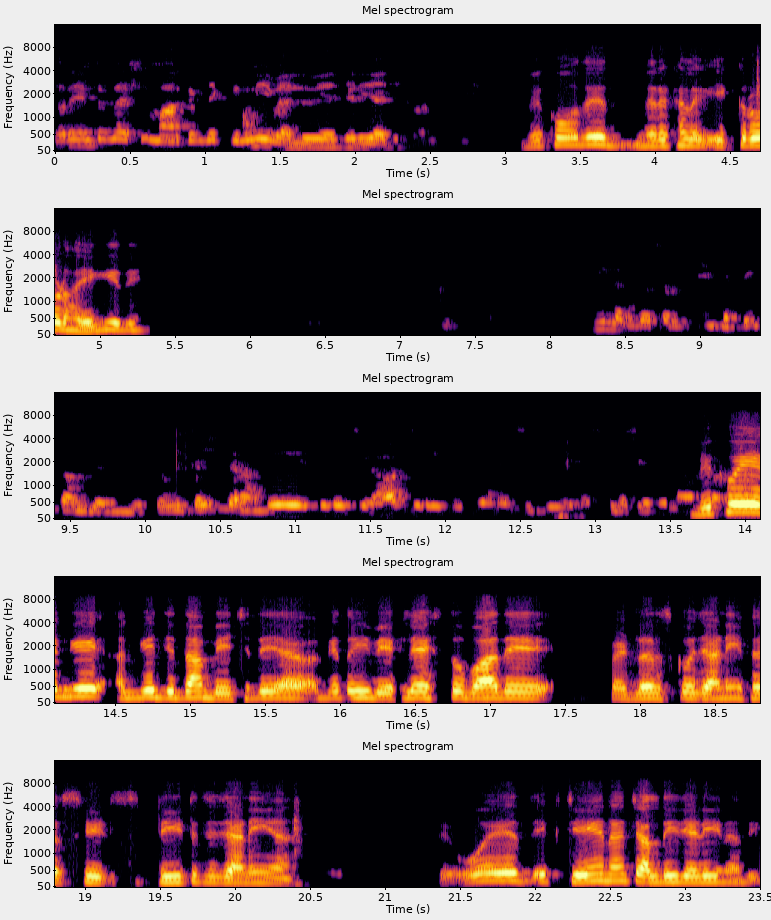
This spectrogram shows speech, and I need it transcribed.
ਸਰ ਇੰਟਰਨੈਸ਼ਨਲ ਮਾਰਕੀਟ ਤੇ ਕਿੰਨੀ ਵੈਲਿਊ ਹੈ ਜਿਹੜੀ ਅੱਜ ਵੇਖੋ ਉਹਦੇ ਮੇਰੇ ਖਿਆਲ 1 ਕਰੋੜ ਹੋਏਗੀ ਇਹਦੀ। ਕੀ ਲੱਗਦਾ ਸਰ ਕੀ ਵੱਡੀ ਕਾਮਯਾਬੀ ਹੈ? ਕਿਉਂਕਿ ਕਈ ਘਰਾਂ ਦੇ ਜਿਹੜੇ ਚਿਰਾਗ ਜਿਹੜੇ ਦੂਜਿਆਂ ਨੇ ਸੀਗੇ ਇਸ ਨਸ਼ੇ ਦੇ ਨਾਲ ਵੇਖੋ ਇਹ ਅੱਗੇ ਅੱਗੇ ਜਿੱਦਾਂ ਵੇਚਦੇ ਆ ਅੱਗੇ ਤੁਸੀਂ ਵੇਖ ਲਿਆ ਇਸ ਤੋਂ ਬਾਅਦ ਇਹ ਪੈਡਲਰਸ ਕੋ ਜਾਣੀ ਫਿਰ ਸਟਰੀਟ 'ਚ ਜਾਣੀ ਆ। ਤੇ ਉਹ ਇਹ ਇੱਕ ਚੇਨ ਹੈ ਚੱਲਦੀ ਜਿਹੜੀ ਇਹਨਾਂ ਦੀ,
